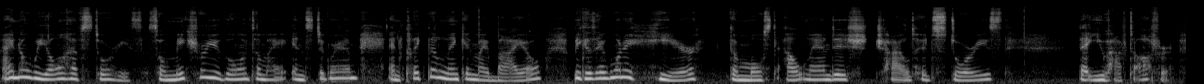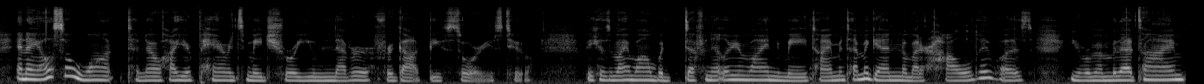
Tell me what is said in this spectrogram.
I know we all have stories, so make sure you go onto my Instagram and click the link in my bio because I want to hear the most outlandish childhood stories that you have to offer. And I also want to know how your parents made sure you never forgot these stories, too. Because my mom would definitely remind me time and time again, no matter how old I was, you remember that time?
